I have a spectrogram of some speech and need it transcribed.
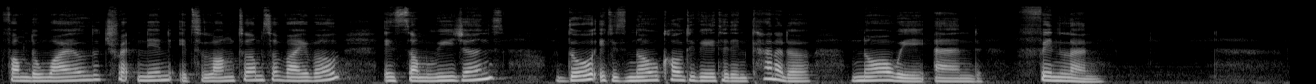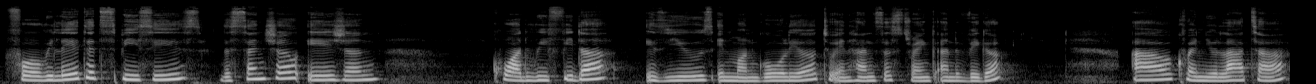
from the wild, threatening its long term survival in some regions, though it is now cultivated in Canada, Norway, and Finland. For related species, the Central Asian quadrifida is used in Mongolia to enhance the strength and vigor. R. crenulata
